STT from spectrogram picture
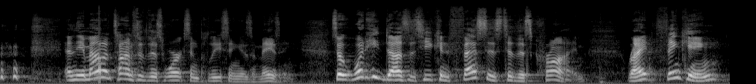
and the amount of times that this works in policing is amazing. So what he does is he confesses to this crime, right? Thinking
